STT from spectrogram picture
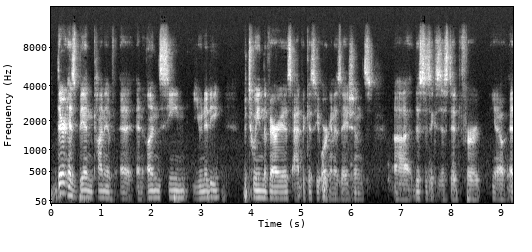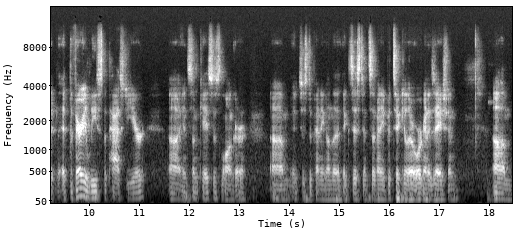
there has been kind of a, an unseen unity between the various advocacy organizations. Uh, this has existed for you know at, at the very least the past year, uh, in some cases longer. Um, it's just depending on the existence of any particular organization. Um,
